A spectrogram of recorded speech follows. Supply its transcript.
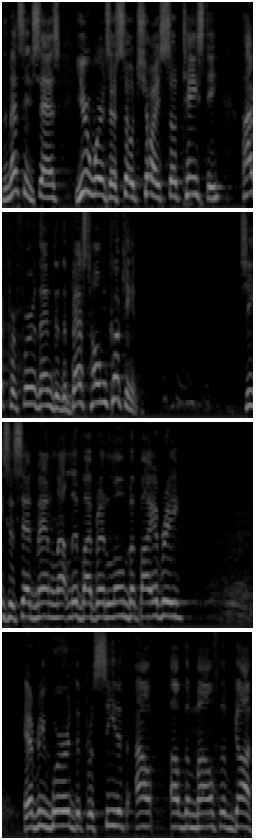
The message says, Your words are so choice, so tasty, I prefer them to the best home cooking. Jesus said, Man will not live by bread alone, but by every every word that proceedeth out of the mouth of God.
